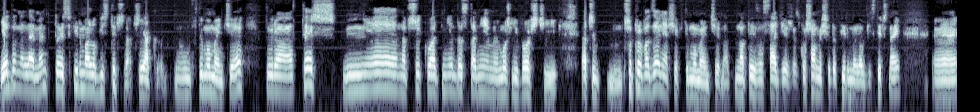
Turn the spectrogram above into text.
Jeden element to jest firma logistyczna, czy jak w tym momencie, która też nie, na przykład nie dostaniemy możliwości, znaczy przeprowadzenia się w tym momencie na, na tej zasadzie, że zgłaszamy się do firmy logistycznej e,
